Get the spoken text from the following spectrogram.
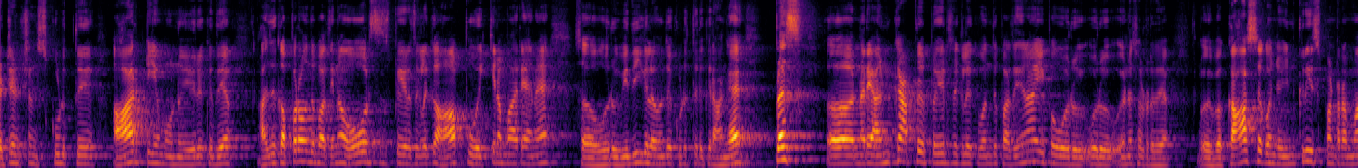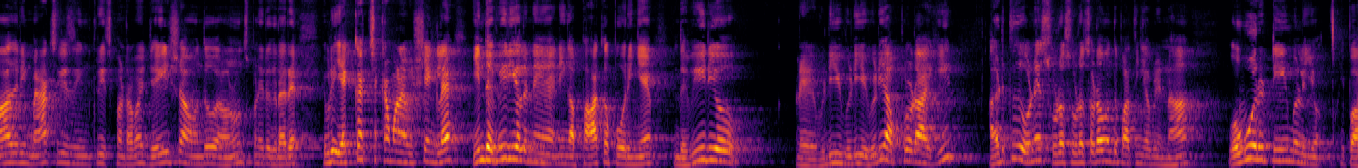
ரிட்டன்ஷன்ஸ் கொடுத்து ஆர்டிஎம் ஒன்று இருக்குது. அதுக்கப்புறம் வந்து பார்த்தீங்கன்னா ஓவர்சீஸ் பிளேயர்ஸ்களுக்கு ஆப்பு வைக்கிற மாதிரியான ஒரு விதிகளை வந்து கொடுத்துருக்குறாங்க. ப்ளஸ் நிறைய அன்கேப்டு பிளேயர்ஸுகளுக்கு வந்து பார்த்தீங்கன்னா இப்போ ஒரு ஒரு என்ன சொல்கிறது இப்போ காசை கொஞ்சம் இன்க்ரீஸ் பண்ணுற மாதிரி மேட்ச் ஃபீஸ் இன்க்ரீஸ் பண்ணுற மாதிரி ஜெய்ஷா வந்து ஒரு அனௌன்ஸ் பண்ணியிருக்கிறாரு இப்படி எக்கச்சக்கமான விஷயங்களை இந்த வீடியோவில் நீங்கள் பார்க்க போகிறீங்க இந்த வீடியோ விடிய விடிய விடிய அப்லோட் ஆகி அடுத்தது உடனே சுட சுட சுட வந்து பார்த்தீங்க அப்படின்னா ஒவ்வொரு டீம்லையும் இப்போ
